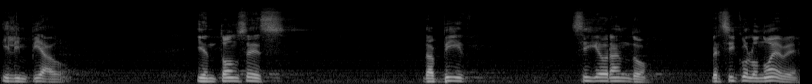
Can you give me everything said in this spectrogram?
y limpiado. Y entonces David sigue orando, versículo 9,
